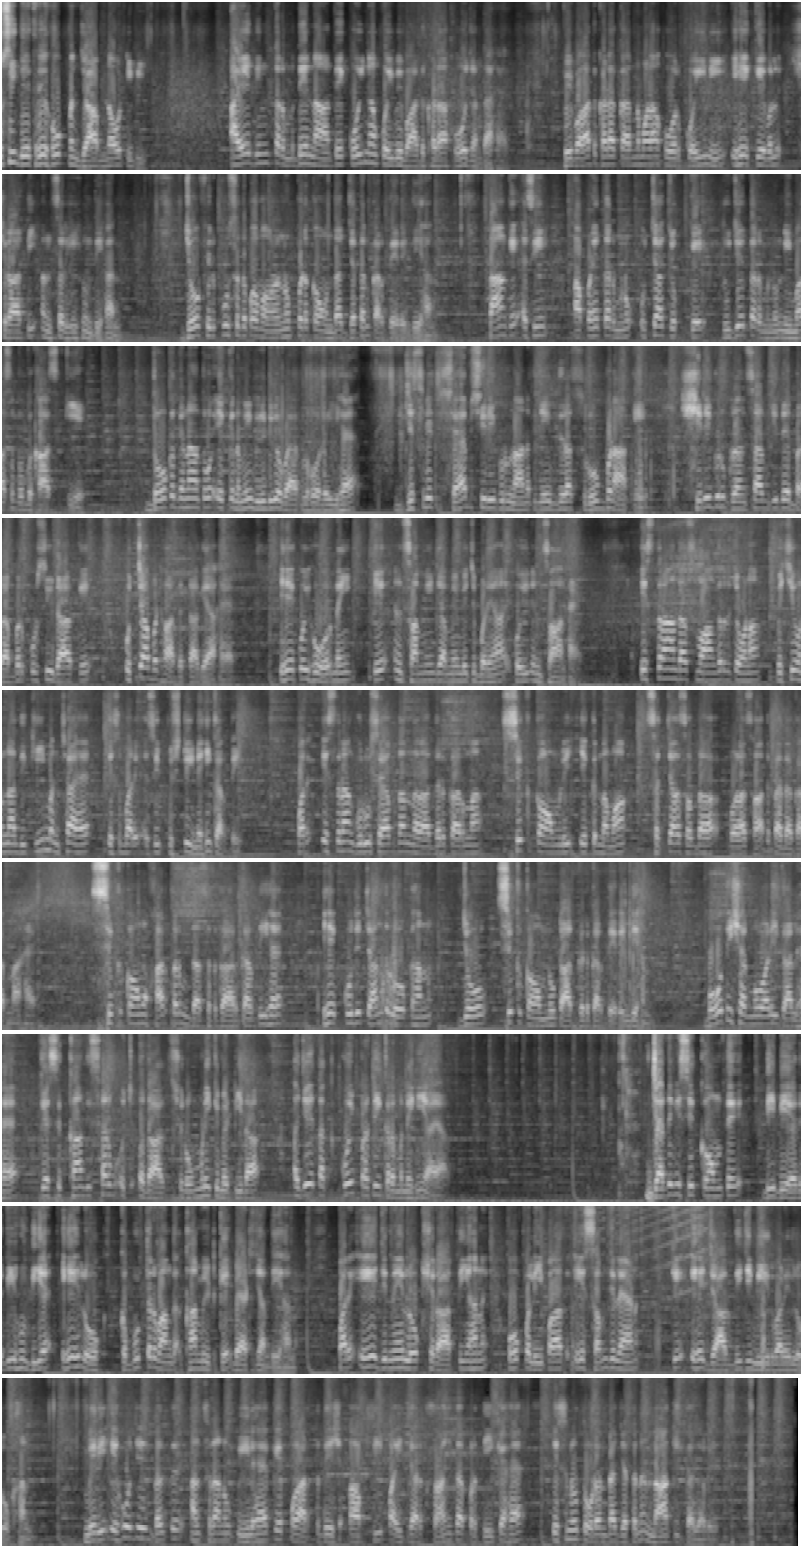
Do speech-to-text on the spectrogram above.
ਤੁਸੀਂ ਦੇਖ ਰਹੇ ਹੋ ਪੰਜਾਬ ਨਾਓ ਟੀਵੀ ਆਏ ਦਿਨ ਧਰਮ ਦੇ ਨਾਂ ਤੇ ਕੋਈ ਨਾ ਕੋਈ ਵਿਵਾਦ ਖੜਾ ਹੋ ਜਾਂਦਾ ਹੈ। ਵਿਵਾਦ ਖੜਾ ਕਰਨ ਵਾਲਾ ਹੋਰ ਕੋਈ ਨਹੀਂ, ਇਹ ਕੇਵਲ ਸ਼ਰਾਰਤੀ ਅੰਸਰ ਹੀ ਹੁੰਦੇ ਹਨ, ਜੋ ਫਿਰਕੂ ਸਦਭਾਵਨਾ ਨੂੰ ਭੜਕਾਉਣ ਦਾ ਯਤਨ ਕਰਦੇ ਰਹਿੰਦੇ ਹਨ। ਤਾਂ ਕਿ ਅਸੀਂ ਆਪਣੇ ਧਰਮ ਨੂੰ ਉੱਚਾ ਚੁੱਕ ਕੇ ਦੂਜੇ ਧਰਮ ਨੂੰ ਨੀਵਾਂ ਸਭ ਵਿਖਾ ਸਕੀਏ। ਦੋ ਕੁ ਦਿਨਾਂ ਤੋਂ ਇੱਕ ਨਵੀਂ ਵੀਡੀਓ ਵਾਇਰਲ ਹੋ ਰਹੀ ਹੈ, ਜਿਸ ਵਿੱਚ ਸਹਿਬ ਸ੍ਰੀ ਗੁਰੂ ਨਾਨਕ ਦੇਵ ਜੀ ਦਾ ਸਰੂਪ ਬਣਾ ਕੇ ਸ੍ਰੀ ਗੁਰੂ ਗ੍ਰੰਥ ਸਾਹਿਬ ਜੀ ਦੇ ਬਰਾਬਰ ਕੁਰਸੀ ਢਾ ਕੇ ਉੱਚਾ ਬਿਠਾ ਦਿੱਤਾ ਗਿਆ ਹੈ। ਇਹ ਕੋਈ ਹੋਰ ਨਹੀਂ, ਇਹ ਇਨਸਾਨੀ ਜਾਮੇ ਵਿੱਚ ਬਣਿਆ ਕੋਈ ਇਨਸਾਨ ਹੈ। ਇਸ ਤਰ੍ਹਾਂ ਦਾ ਸਵਾਂਗ ਰਚਾਉਣਾ ਪਿੱਛੇ ਉਹਨਾਂ ਦੀ ਕੀ ਮਨਸ਼ਾ ਹੈ, ਇਸ ਬਾਰੇ ਅਸੀਂ ਪੁਸ਼ਟੀ ਨਹੀਂ ਕਰਦੇ। ਪਰ ਇਸ ਤਰ੍ਹਾਂ ਗੁਰੂ ਸਾਹਿਬ ਦਾ ਨਰਾਦਰ ਕਰਨਾ ਸਿੱਖ ਕੌਮ ਲਈ ਇੱਕ ਨਵਾਂ ਸੱਚਾ ਸੱਦਾ ਵਾਲਾ ਸਾਧ ਪੈਦਾ ਕਰਨਾ ਹੈ। ਸਿੱਖ ਕੌਮ ਹਰ ਧਰਮ ਦਾ ਸਤਿਕਾਰ ਕਰਦੀ ਹੈ। ਇਹ ਕੁਝ ਚੰਦ ਲੋਕ ਹਨ ਜੋ ਸਿੱਖ ਕੌਮ ਨੂੰ ਟਾਰਗੇਟ ਕਰਦੇ ਰਹਿੰਦੇ ਹਨ। ਬਹੁਤ ਹੀ ਸ਼ਰਮ ਵਾਲੀ ਗੱਲ ਹੈ ਕਿ ਸਿੱਖਾਂ ਦੀ ਸਰਵ ਉੱਚ ਅਦਾਲਤ ਸ਼੍ਰੋਮਣੀ ਕਮੇਟੀ ਦਾ ਅਜੇ ਤੱਕ ਕੋਈ ਪ੍ਰਤੀਕਰਮ ਨਹੀਂ ਆਇਆ। ਜਦ ਵੀ ਸਿੱਖ ਕੌਮ ਤੇ ਦੀ ਬੇਅਦਬੀ ਹੁੰਦੀ ਹੈ, ਇਹ ਲੋਕ ਕਬੂਤਰ ਵਾਂਗ ਅੱਖਾਂ ਮੀਟ ਕੇ ਬੈਠ ਜਾਂਦੇ ਹਨ। ਪਰ ਇਹ ਜਿੰਨੇ ਲੋਕ ਸ਼ਰਾਰਤੀ ਹਨ, ਉਹ ਭਲੀਪਾਤ ਇਹ ਸਮਝ ਲੈਣ ਕਿ ਇਹ ਜਾਗਦੀ ਜ਼ਮੀਰ ਵਾਲੇ ਲੋਕ ਹਨ। ਮੇਰੀ ਇਹੋ ਜਿਹੇ ਗਲਤ ਅਨਸਰਾਂ ਨੂੰ ਅਪੀਲ ਹੈ ਕਿ ਭਾਰਤ ਦੇਸ਼ ਆਪਸੀ ਭਾਈਚਾਰਕ ਸਾਂਝ ਦਾ ਪ੍ਰਤੀਕ ਹੈ। ਇਸ ਨੂੰ ਤੋੜਨ ਦਾ ਯਤਨ ਨਾ ਕੀਤਾ ਜਾਵੇ।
